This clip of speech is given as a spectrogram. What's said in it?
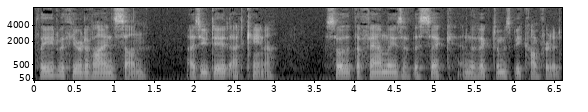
Plead with your divine Son, as you did at Cana, so that the families of the sick and the victims be comforted,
